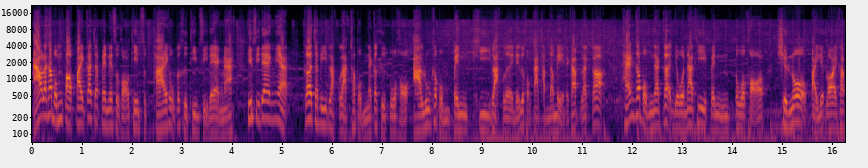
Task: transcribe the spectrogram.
เอาละครับผมต่อไปก็จะเป็นในส่วนของทีมสุดท้ายครับผมก็คือทีมสีแดงนะ ทีมสีแดงเนี่ย ก็จะมีหลักๆครับผมนะก็คือตัวของอารุครับผมเป็นคีย์หลักเลยในเรื่องของการทำดาเมจนะครับแล้วก็แทงครับผมนะก็โยนหน้าที่เป็นตัวของเชลโนไปเรียบร้อยครับ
